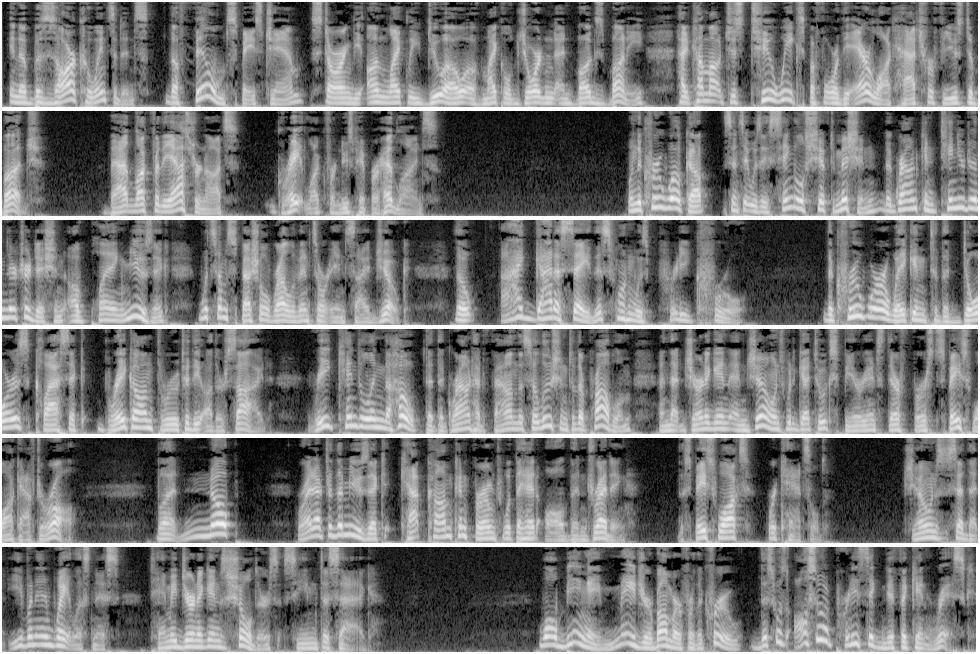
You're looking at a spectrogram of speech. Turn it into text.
In a bizarre coincidence, the film Space Jam, starring the unlikely duo of Michael Jordan and Bugs Bunny, had come out just two weeks before the airlock hatch refused to budge. Bad luck for the astronauts, great luck for newspaper headlines. When the crew woke up, since it was a single shift mission, the ground continued in their tradition of playing music with some special relevance or inside joke. Though I gotta say, this one was pretty cruel. The crew were awakened to the Doors classic Break On Through to the Other Side, rekindling the hope that the ground had found the solution to the problem and that Jernigan and Jones would get to experience their first spacewalk after all. But nope. Right after the music, Capcom confirmed what they had all been dreading. The spacewalks were cancelled. Jones said that even in weightlessness, Tammy Jernigan's shoulders seemed to sag. While being a major bummer for the crew, this was also a pretty significant risk.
